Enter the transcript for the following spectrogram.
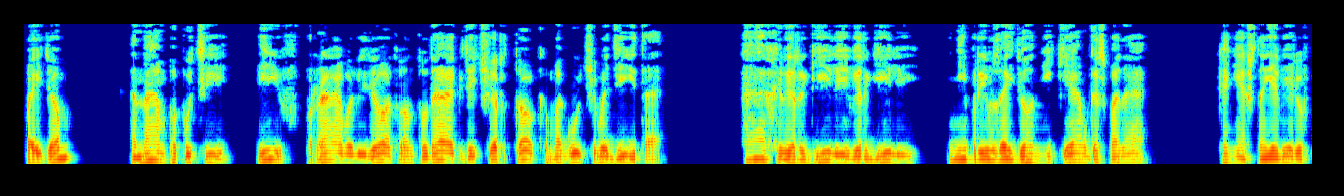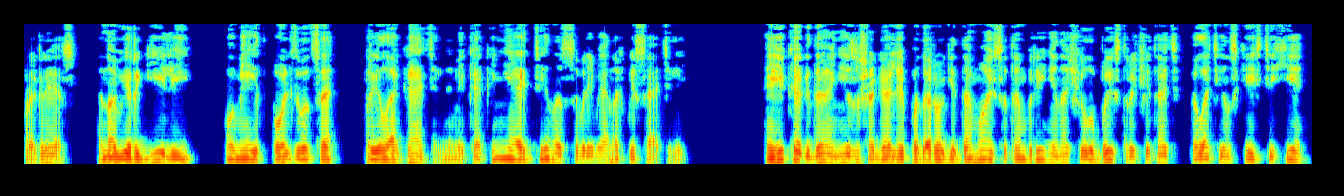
пойдем? Нам по пути, и вправо ведет он туда, где чертог могучего Дита. Ах, Вергилий, Вергилий, не превзойден никем, господа. Конечно, я верю в прогресс, но Вергилий умеет пользоваться прилагательными, как ни один из современных писателей. И когда они зашагали по дороге домой, Сатембрини начал быстро читать латинские стихи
